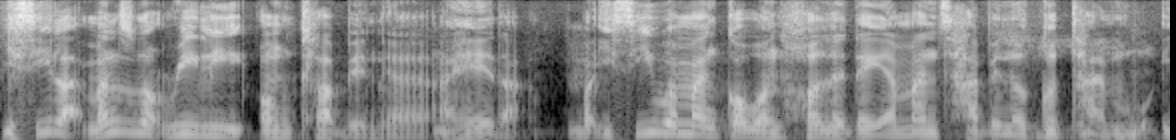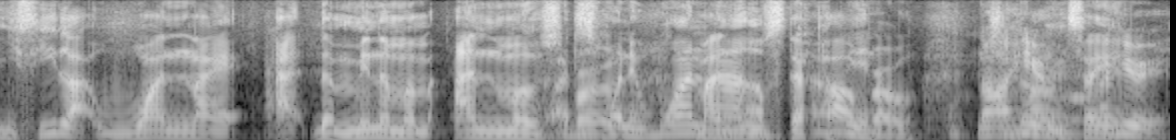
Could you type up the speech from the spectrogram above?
You see, like man's not really on clubbing. Yeah, I hear that. Mm. But you see, when man go on holiday and man's having a good time, you see, like one night at the minimum and most, I bro. just wanted one man will step clubbing. out, bro. No, I hear what I'm it. I hear it.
